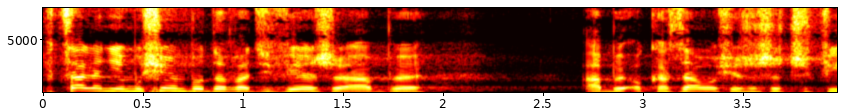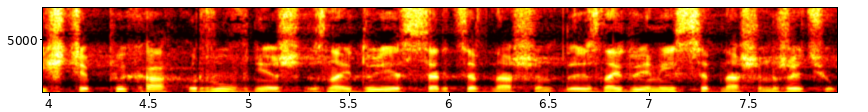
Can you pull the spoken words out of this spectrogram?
Wcale nie musimy budować wieży, aby, aby okazało się, że rzeczywiście pycha również znajduje, serce w naszym, znajduje miejsce w naszym życiu.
